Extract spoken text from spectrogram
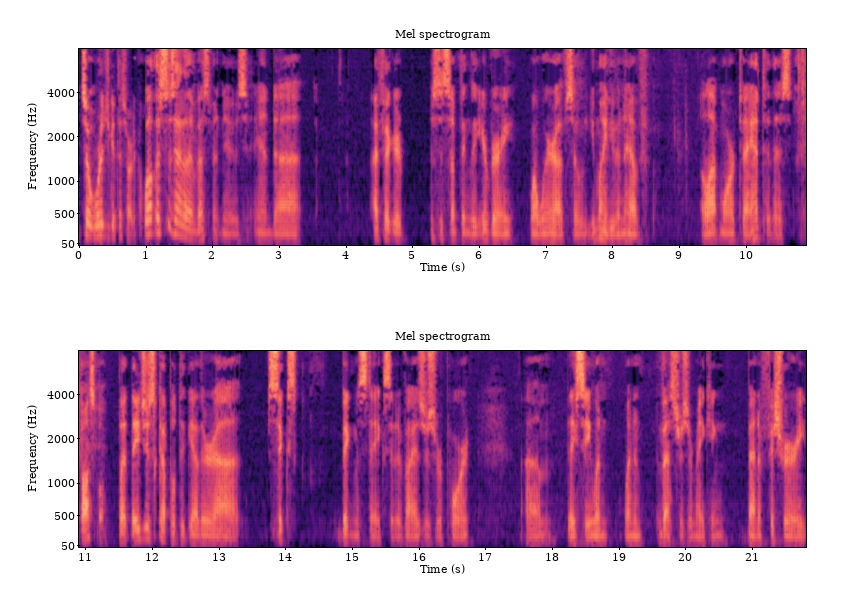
So, where did you get this article? Well, this is out of investment news, and uh, I figured this is something that you're very well aware of, so you might even have a lot more to add to this. It's possible. But they just coupled together uh, six big mistakes that advisors report um, they see when when investors are making beneficiary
